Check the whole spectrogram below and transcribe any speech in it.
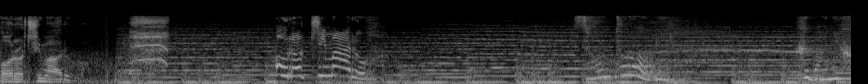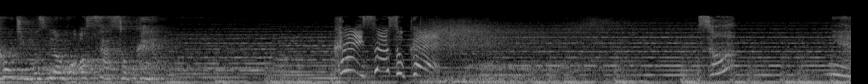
Orochimaru. Orochimaru! Co on tu robi? Chyba nie chodzi mu znowu o Sasuke. Hej, Sasuke! Co? Nie,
